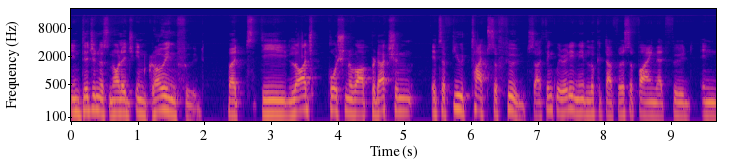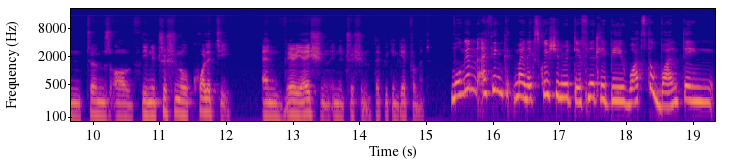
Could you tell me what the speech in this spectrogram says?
indigenous knowledge in growing food. But the large portion of our production it's a few types of food. So I think we really need to look at diversifying that food in terms of the nutritional quality and variation in nutrition that we can get from it. Morgan, I think my next question would definitely be what's the one thing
